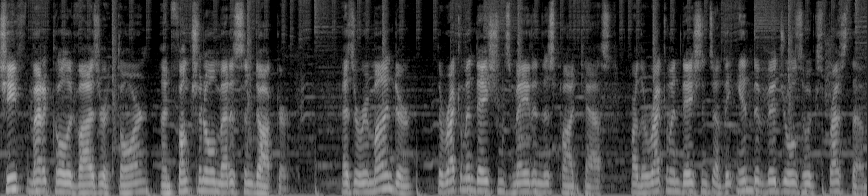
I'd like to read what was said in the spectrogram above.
Chief Medical Advisor at Thorne and Functional Medicine Doctor. As a reminder, the recommendations made in this podcast are the recommendations of the individuals who express them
